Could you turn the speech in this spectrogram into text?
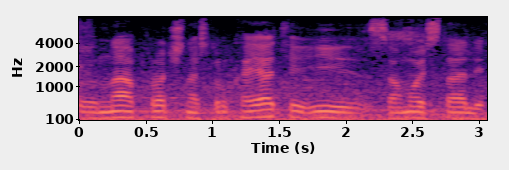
на прочность рукояти и самой стали.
